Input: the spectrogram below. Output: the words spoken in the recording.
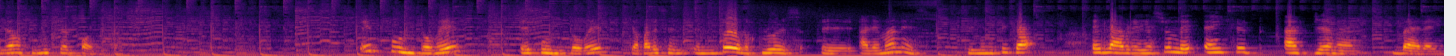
y, damos inicio al podcast. E.B, E.B, que aparece en todos los clubes eh, alemanes, significa, es la abreviación de Einheit Asgener Verein,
